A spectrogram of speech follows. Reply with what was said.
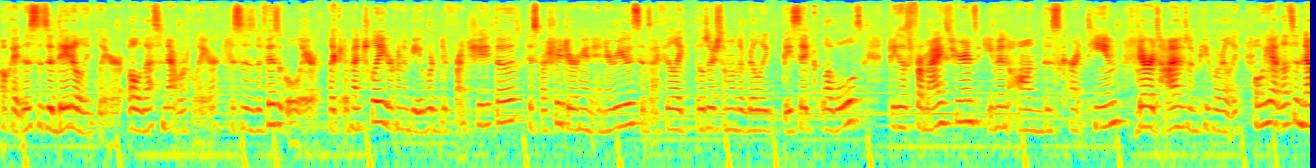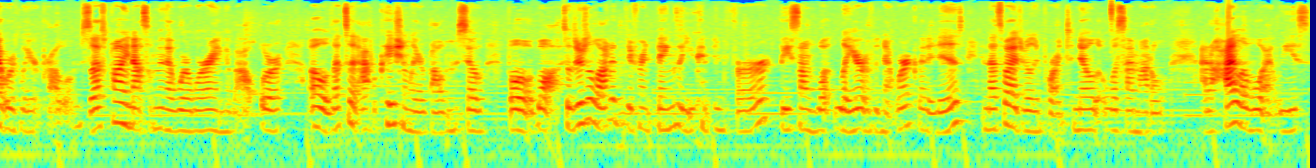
okay, this is a data link layer. Oh, that's a network layer. This is the physical layer. Like eventually you're gonna be able to differentiate those, especially during an interview, since I feel like those are some of the really basic levels. Because from my experience, even on this current team, there are times when people are like, oh yeah, that's a network layer problem. So that's probably not something that we're worrying about or oh that's an application layer problem so blah blah blah so there's a lot of different things that you can infer based on what layer of the network that it is and that's why it's really important to know the OSI model at a high level at least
